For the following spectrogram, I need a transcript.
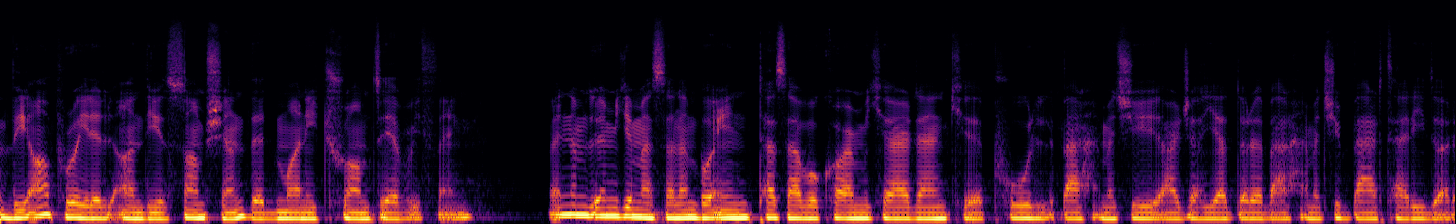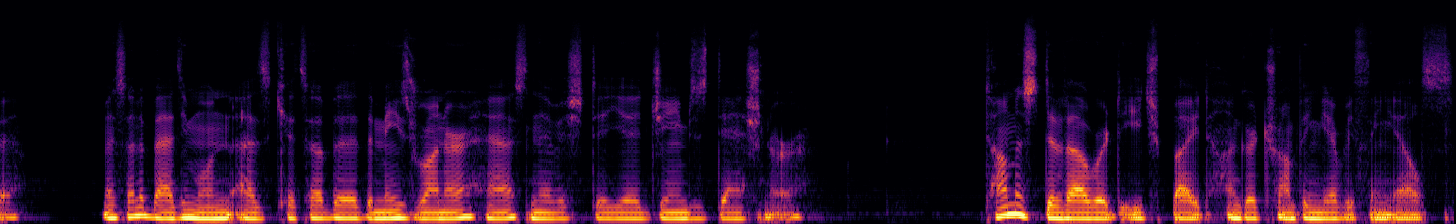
They operated on the assumption that money trumped everything. و اینم داره میگه مثلا با این تصور کار می‌کردن که پول بر همه چی ارجحیت داره بر همه چی برتری داره مثال بعدیمون از کتاب The Maze Runner هست نوشته جیمز داشنر Thomas devoured each bite, hunger trumping everything else,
